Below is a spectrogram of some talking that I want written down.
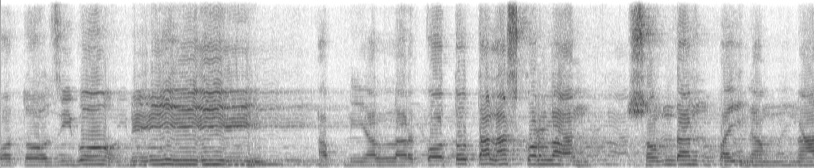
গত জীবনে আপনি আল্লাহর কত তালাশ করলাম, সন্ধান পাইলাম না।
